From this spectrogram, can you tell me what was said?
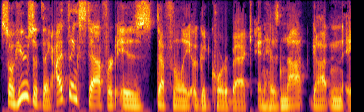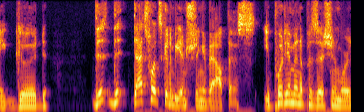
So here's the thing. I think Stafford is definitely a good quarterback and has not gotten a good. Th- th- that's what's going to be interesting about this. You put him in a position where,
